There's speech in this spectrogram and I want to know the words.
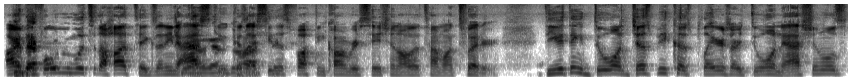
All right, before we move to the hot takes, I need to Yeah, ask you because I see takes. this fucking conversation all the time on Twitter. Do you think dual just because players are dual nationals,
